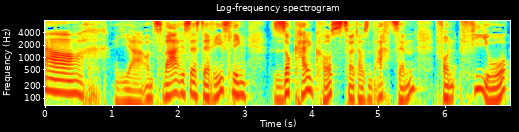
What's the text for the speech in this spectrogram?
Ach, Ja, und zwar ist das der Riesling Sokalkos 2018 von FIO,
